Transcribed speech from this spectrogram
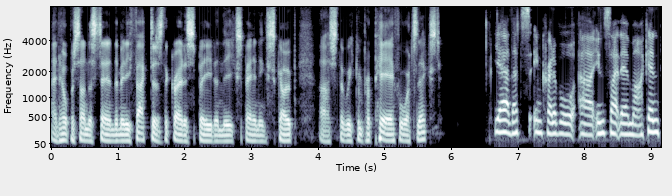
and help us understand the many factors, the greater speed and the expanding scope uh, so that we can prepare for what's next. Yeah, that's incredible uh, insight there, Mark. And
